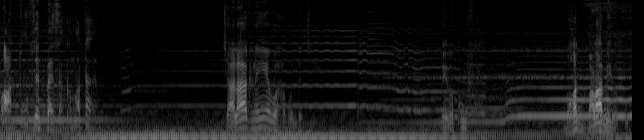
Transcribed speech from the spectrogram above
बातों से पैसा कमाता है। चालाक नहीं है वो हबुलदत्त जी बेवकूफ़ है। बहुत बड़ा बेवकूफ़।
